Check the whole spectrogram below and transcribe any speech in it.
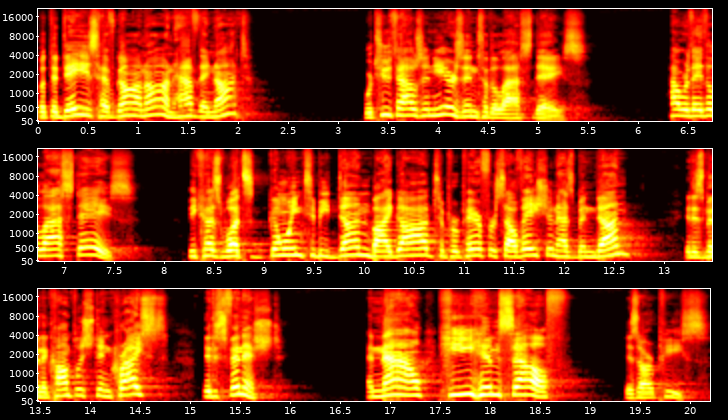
But the days have gone on, have they not? We're 2,000 years into the last days. How are they the last days? Because what's going to be done by God to prepare for salvation has been done. It has been accomplished in Christ. It is finished. And now He Himself is our peace.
